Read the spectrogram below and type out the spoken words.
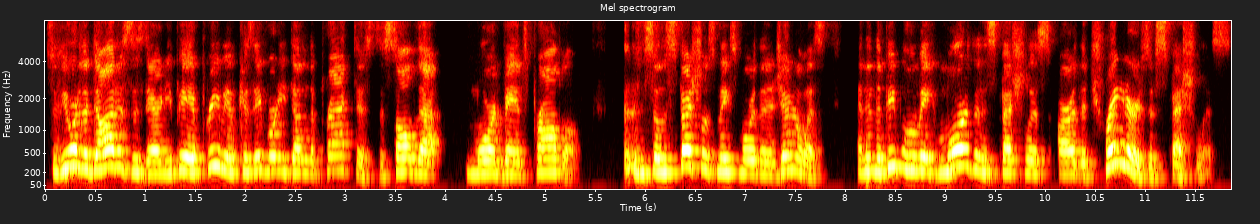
So the orthodontist is there and you pay a premium because they've already done the practice to solve that more advanced problem. so the specialist makes more than a generalist. And then the people who make more than specialists are the trainers of specialists.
